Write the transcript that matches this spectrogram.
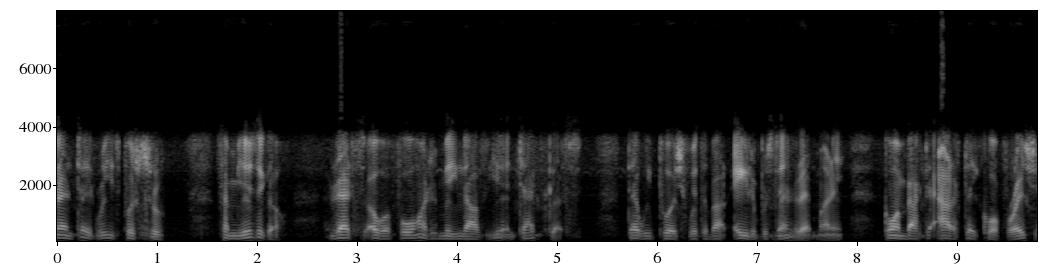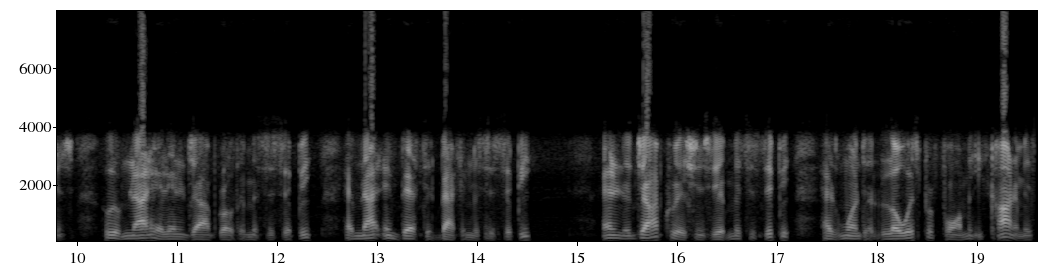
and Tate Reeves pushed through some years ago. That's over four hundred million dollars a year in tax cuts that we push, with about eighty percent of that money going back to out-of-state corporations who have not had any job growth in Mississippi, have not invested back in Mississippi, and in the job creations here. Mississippi has one of the lowest performing economies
